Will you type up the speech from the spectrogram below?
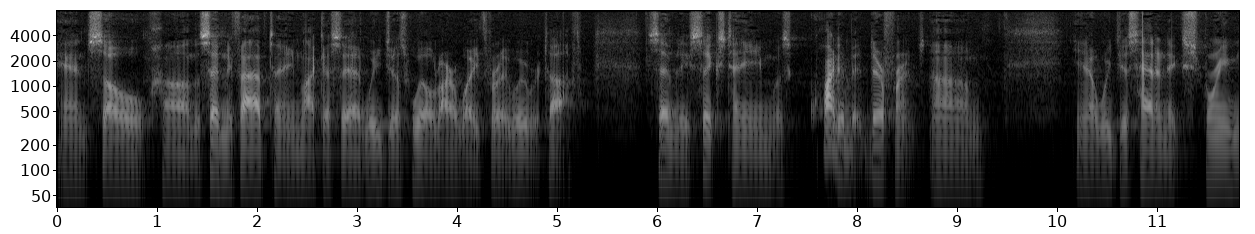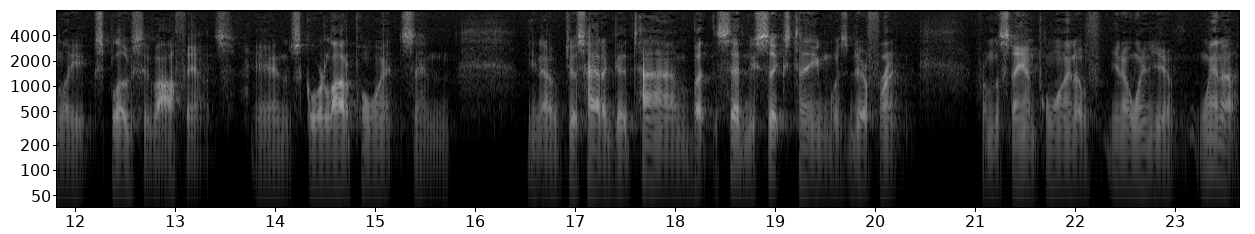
And so uh, the 75 team, like I said, we just willed our way through. We were tough. 76 team was quite a bit different. Um, you know, we just had an extremely explosive offense and scored a lot of points and, you know, just had a good time. But the 76 team was different from the standpoint of, you know, when you win a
